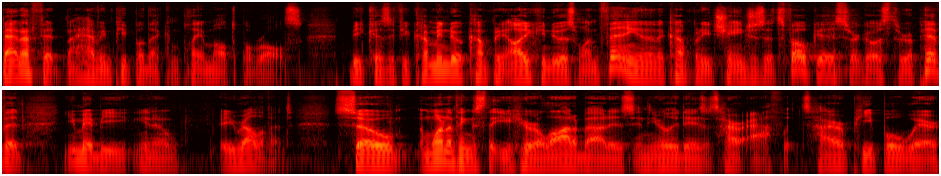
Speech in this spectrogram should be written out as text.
benefit by having people that can play multiple roles. Because if you come into a company, all you can do is one thing, and then the company changes its focus or goes through a pivot, you may be, you know, irrelevant. So one of the things that you hear a lot about is in the early days is hire athletes, hire people where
